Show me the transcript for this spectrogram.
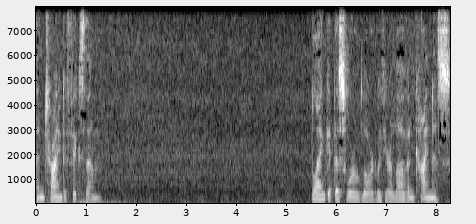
and trying to fix them. Blanket this world, Lord, with your love and kindness.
